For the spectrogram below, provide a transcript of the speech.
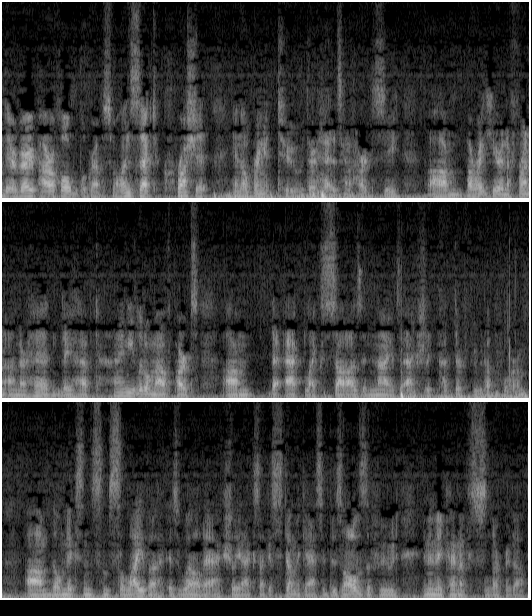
they're very powerful. They'll grab a small insect, crush it, and they'll bring it to their head. It's kind of hard to see. Um, but right here in the front on their head, they have tiny little mouth parts um, that act like saws and knives that actually cut their food up for them. Um, they'll mix in some saliva as well that actually acts like a stomach acid, dissolves the food, and then they kind of slurp it up.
